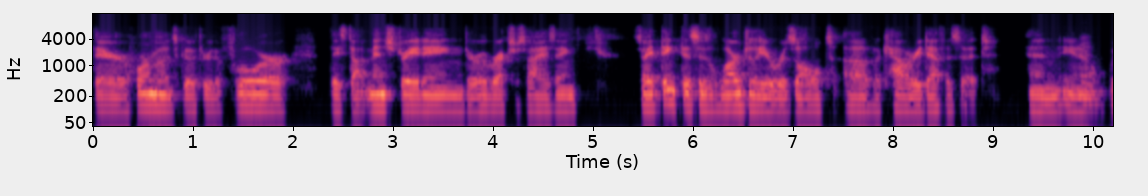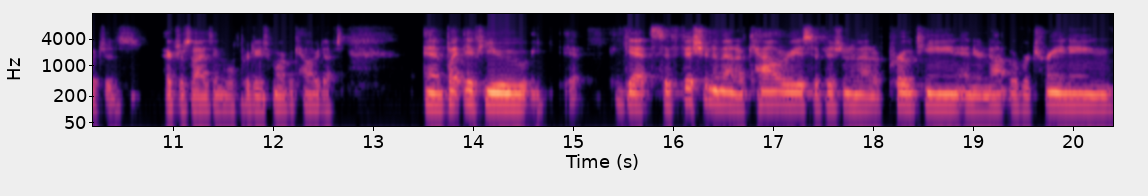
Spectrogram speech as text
their hormones go through the floor, they stop menstruating, they're over exercising. So I think this is largely a result of a calorie deficit, and you know, mm. which is exercising will produce more of a calorie deficit. And but if you get sufficient amount of calories, sufficient amount of protein, and you're not overtraining,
